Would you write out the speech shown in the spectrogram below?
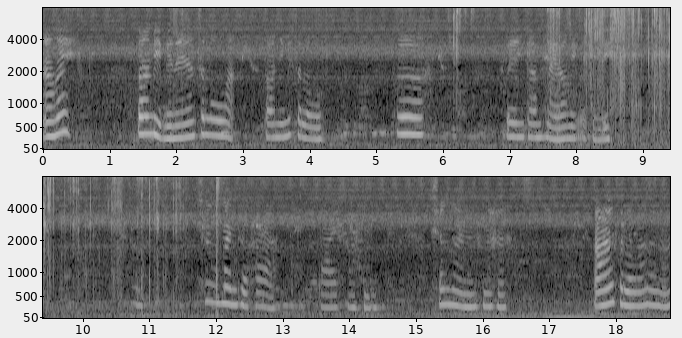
เอาเฮ้ย ตอนบีบอยู่ในนั้นสโลว์อะ ตอนนี้ไม่สโลว์เออเป็นกรรมไหนลองบีบไปถึงดิช่างมันเถอะค่ะตายค่ะช่างมันนะคะตอนสโลว์มากเลยนะ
